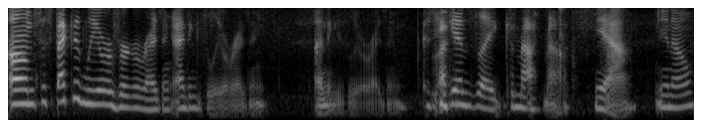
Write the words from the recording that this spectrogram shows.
Um, suspected Leo or Virgo rising. I think he's Leo rising. I think he's Leo rising because he I gives like The math maths. yeah, you know.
